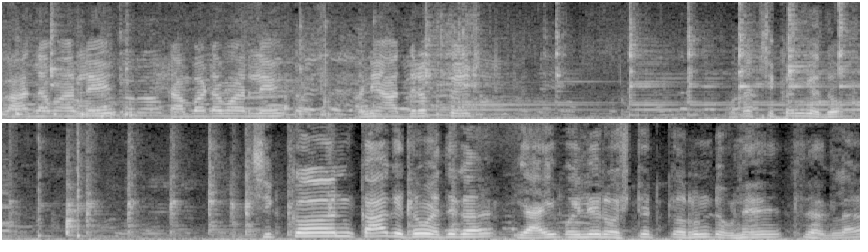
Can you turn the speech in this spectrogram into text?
कांदा मारले टमाटा मारले आणि अद्रक पेस्ट आता चिकन घेतो. चिकन का घेतो माहिती का? याही पहिले रोस्टेड करून ठेवले सगळा.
